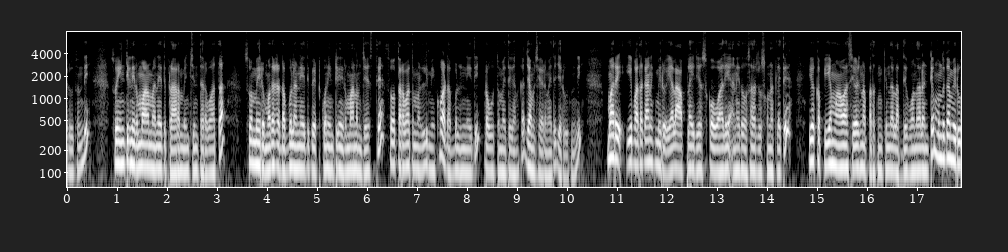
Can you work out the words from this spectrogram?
జరుగుతుంది. సో ఇంటి నిర్మాణం అనేది ప్రారంభించిన తర్వాత సో మీరు మొదట డబ్బులు అనేది పెట్టుకొని ఇంటి నిర్మాణం చేస్తే సో తర్వాత మళ్ళీ మీకు ఆ డబ్బులు అనేది ప్రభుత్వం అయితే కనుక జమ చేయడం అయితే జరుగుతుంది. మరి ఈ పథకానికి మీరు ఎలా అప్లై చేసుకోవాలి అనేది ఒకసారి చూసుకున్నట్లయితే ఈ యొక్క పిఎం ఆవాస్ యోజన పథకం కింద లబ్ధి పొందాలంటే ముందుగా మీరు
